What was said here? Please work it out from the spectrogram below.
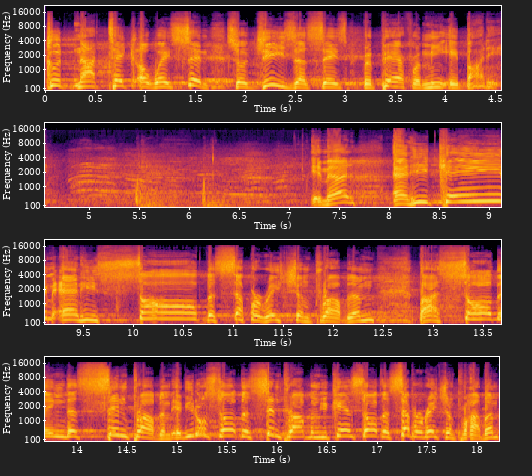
could not take away sin. So Jesus says, Prepare for me a body. Amen. And he came and he solved the separation problem by solving the sin problem. If you don't solve the sin problem, you can't solve the separation problem.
